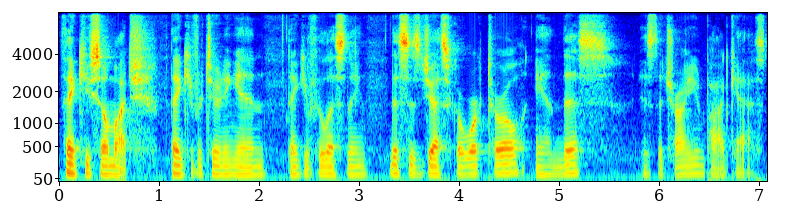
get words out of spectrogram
Thank you so much. Thank you for tuning in. Thank you for listening. This is Jessica Wuchterl, and this is the Triune Podcast.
